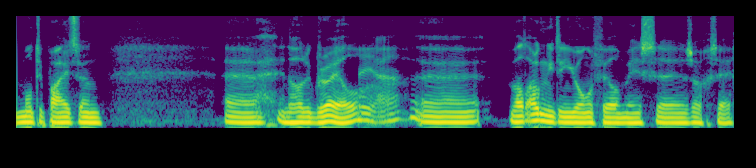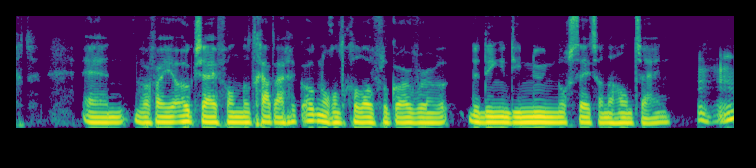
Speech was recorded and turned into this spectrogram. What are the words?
Monty Python eh in The Holy Grail. Ja. Eh, wat ook niet een jonge film is, eh, zo gezegd. En waarvan je ook zei van dat gaat eigenlijk ook nog ongelooflijk over de dingen die nu nog steeds aan de hand zijn. Mhm.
